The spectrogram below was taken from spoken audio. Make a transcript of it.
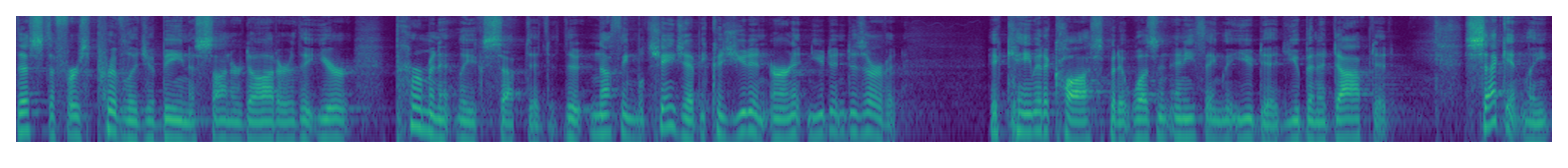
that's the first privilege of being a son or daughter that you're permanently accepted. That nothing will change that because you didn't earn it and you didn't deserve it. It came at a cost, but it wasn't anything that you did. You've been adopted. Secondly,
